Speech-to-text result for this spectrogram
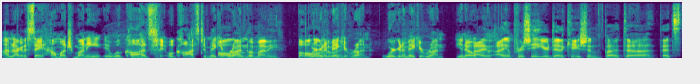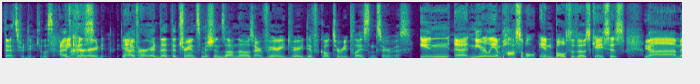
I'm not going to say how much money it will cost. It will cost to make All it run. the money, but All we're going to make money. it run. We're going to make it run. You know, I, I appreciate your dedication, but uh, that's that's ridiculous. I've because, heard, yeah. I've heard that the transmissions on those are very very difficult to replace in service. In uh, nearly impossible in both of those cases. Yeah. Um,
